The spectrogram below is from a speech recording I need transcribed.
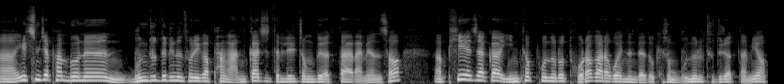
어, 1심 재판부는 문 두드리는 소리가 방 안까지 들릴 정도였다라면서 어, 피해자가 인터폰으로 돌아가라고 했는데도 계속 문을 두드렸다며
